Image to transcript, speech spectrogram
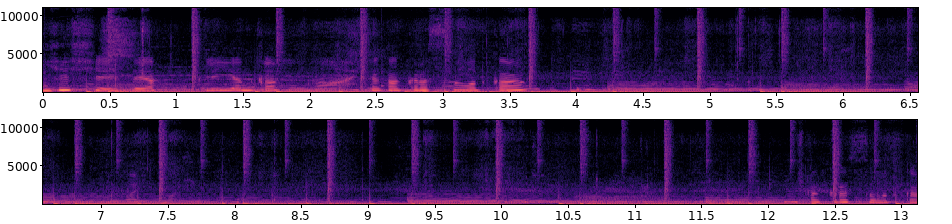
Є ще йде клієнтка. Ой, яка красотка. Яка красотка.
